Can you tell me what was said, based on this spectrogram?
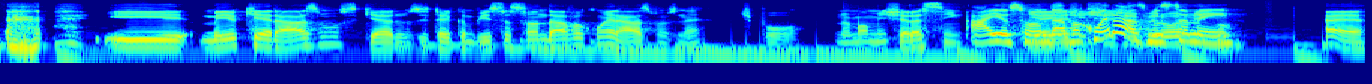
e meio que Erasmus, que eram os intercambistas, só andava com Erasmus, né? Tipo, normalmente era assim. Ai, eu só E andava com Erasmus também. amigo. É,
